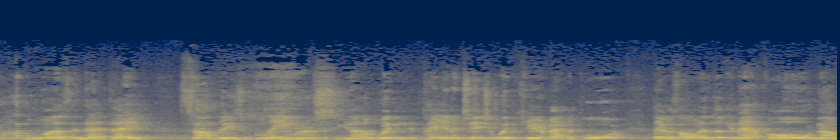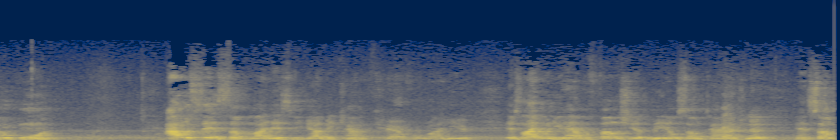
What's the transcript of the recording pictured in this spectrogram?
problem was in that day, some of these believers, you know, wouldn't paying attention, wouldn't care about the poor. They was only looking out for old number one. I would say it something like this, and you got to be kind of careful right here. It's like when you have a fellowship meal sometimes, you know, and some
